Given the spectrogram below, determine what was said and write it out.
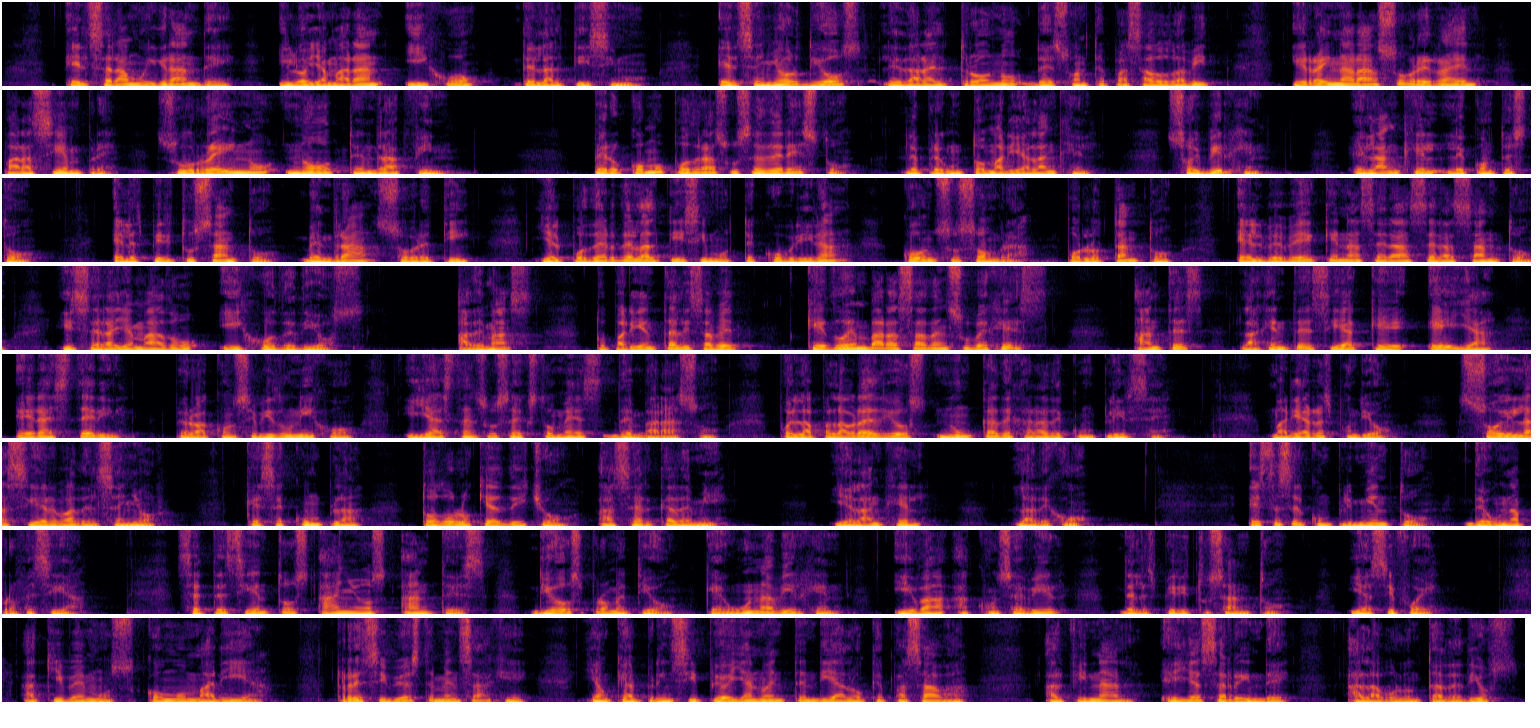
Él será muy grande, y lo llamarán Hijo del Altísimo. El Señor Dios le dará el trono de su antepasado David, y reinará sobre Israel para siempre su reino no tendrá fin. Pero ¿cómo podrá suceder esto? le preguntó María al ángel. Soy virgen. El ángel le contestó, El Espíritu Santo vendrá sobre ti, y el poder del Altísimo te cubrirá con su sombra. Por lo tanto, el bebé que nacerá será santo y será llamado Hijo de Dios. Además, tu parienta Elizabeth quedó embarazada en su vejez antes la gente decía que ella era estéril, pero ha concebido un hijo y ya está en su sexto mes de embarazo, pues la palabra de Dios nunca dejará de cumplirse. María respondió, Soy la sierva del Señor, que se cumpla todo lo que has dicho acerca de mí. Y el ángel la dejó. Este es el cumplimiento de una profecía. 700 años antes, Dios prometió que una virgen iba a concebir del Espíritu Santo. Y así fue. Aquí vemos cómo María recibió este mensaje y aunque al principio ella no entendía lo que pasaba, al final ella se rinde a la voluntad de Dios.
